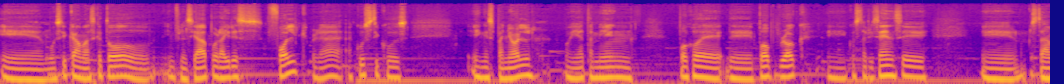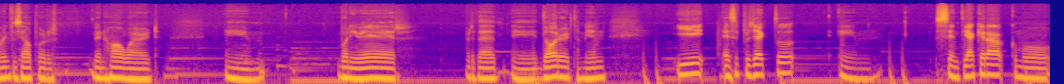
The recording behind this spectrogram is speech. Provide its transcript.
eh, música más que todo influenciada por aires folk, ¿verdad? acústicos en español. Oía también un poco de, de pop rock eh, costarricense. eh, estaba influenciado por Ben Howard, eh, Bon Iver, ¿verdad? Eh, Daughter también. Y ese proyecto eh, sentía que era como,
